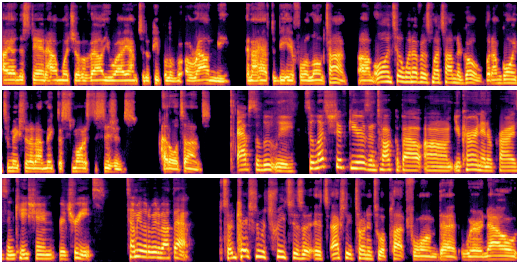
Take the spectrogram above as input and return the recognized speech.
I understand how much of a value I am to the people around me and I have to be here for a long time, um, or until whenever it's my time to go. But I'm going to make sure that I make the smartest decisions at all times. Absolutely. So let's shift gears and talk about um, your current enterprise, Zencation Retreats. Tell me a little bit about that. Zencation Retreats is a, it's actually turned into a platform that we're now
